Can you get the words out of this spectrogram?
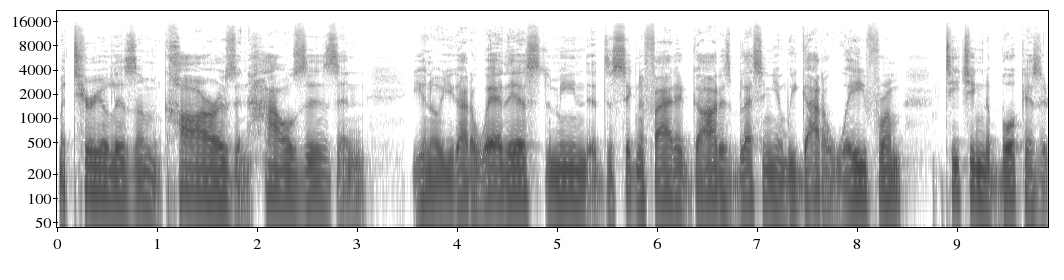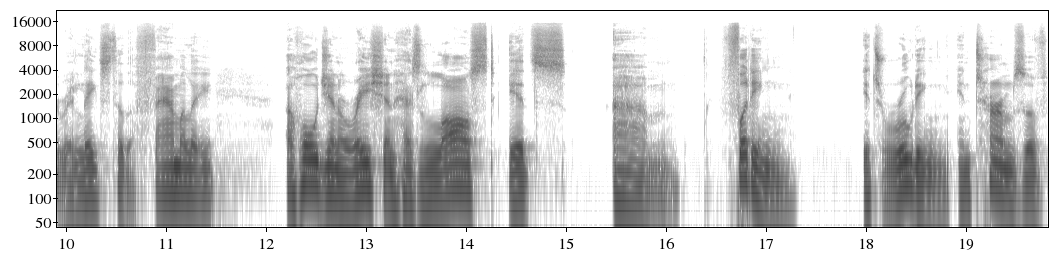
materialism and cars and houses and you know you got to wear this to mean that to signify that God is blessing you. And we got away from teaching the book as it relates to the family. A whole generation has lost its um, footing, its rooting in terms of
